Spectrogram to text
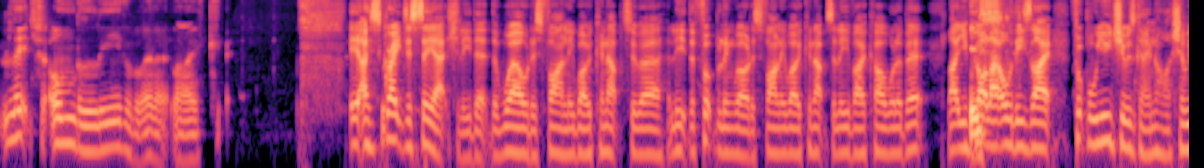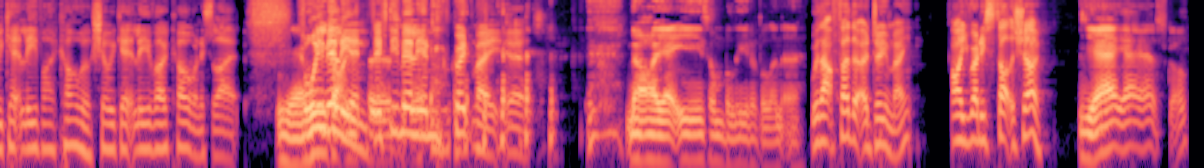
literally unbelievable, isn't it? Like it's great to see actually that the world has finally woken up to uh, the footballing world has finally woken up to Levi Colwill a bit. Like you've got like all these like football YouTubers going, "Oh, shall we get Levi Colwill? Shall we get Levi Colwill?" And it's like Yeah, 40 we got million, him 50 first, million quid, mate. Yeah. no, yeah, he is unbelievable, isn't he? Without further ado, mate, are you ready to start the show? Yeah, yeah, yeah. Let's go.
